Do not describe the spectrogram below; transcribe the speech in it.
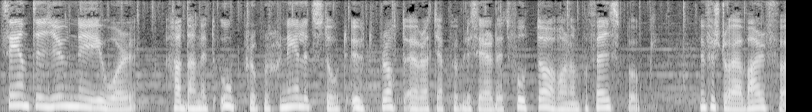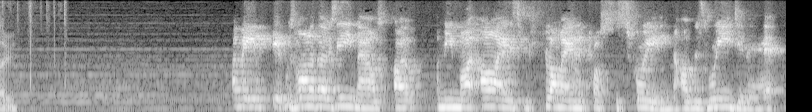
Sent i juni i år hade han ett oproportionerligt stort utbrott över att jag publicerade ett foto av honom på Facebook. Nu förstår jag varför. I mean, it was one of those emails. I, I mean, my eyes were flying across the screen. I was reading it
